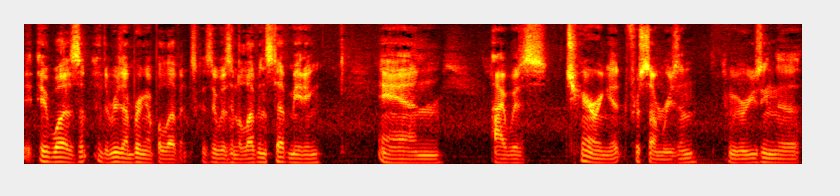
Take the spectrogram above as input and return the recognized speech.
it, was the reason I bring up 11 is because it was an 11 step meeting and I was chairing it for some reason. We were using the,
